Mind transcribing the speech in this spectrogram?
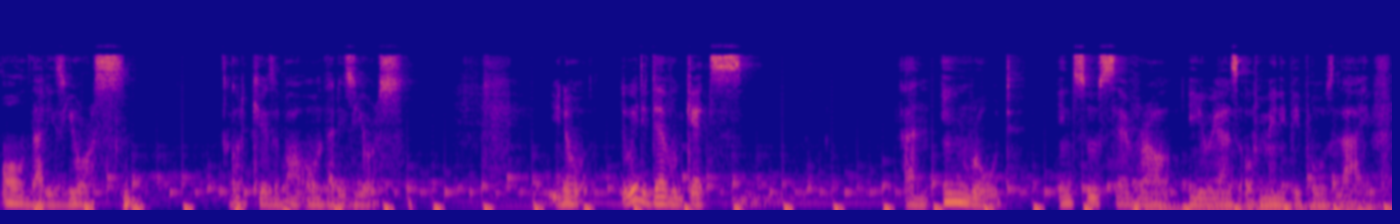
all that is yours. God cares about all that is yours. You know, the way the devil gets an inroad into several areas of many people's life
